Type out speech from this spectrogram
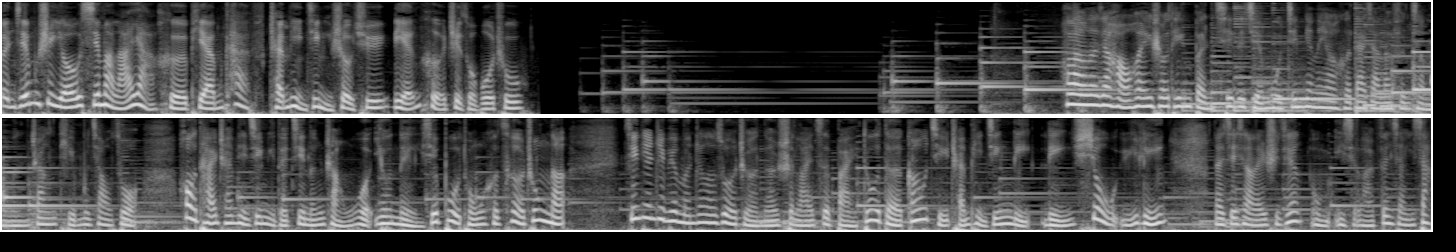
本节目是由喜马拉雅和 PMCAF 产品经理社区联合制作播出。Hello，大家好，欢迎收听本期的节目。今天呢，要和大家来分享的文章题目叫做《后台产品经理的技能掌握有哪些不同和侧重呢？》今天这篇文章的作者呢，是来自百度的高级产品经理林秀于林。那接下来时间，我们一起来分享一下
